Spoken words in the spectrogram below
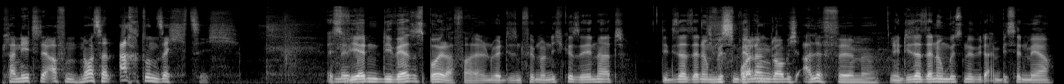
Planet der Affen 1968. Es mit- werden diverse Spoiler fallen, wer diesen Film noch nicht gesehen hat. In dieser Sendung Wir müssen spoilern, wir glaube ich, alle Filme. In dieser Sendung müssen wir wieder ein bisschen mehr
